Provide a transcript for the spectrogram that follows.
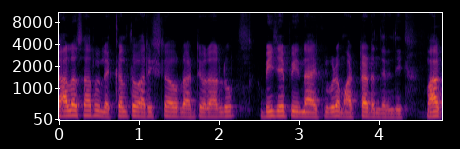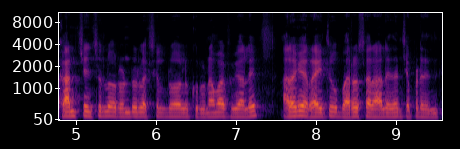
చాలాసార్లు లెక్కలతో హరీష్ రావు లాంటి వాళ్ళు బీజేపీ నాయకులు కూడా మాట్లాడడం జరిగింది. మా కాన్స్టిట్యున్సీలో రెండు లక్షల రోజులకు రుణమాఫీ కాలే అలాగే రైతు భరోసా రాలేదని చెప్పడం జరిగింది.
